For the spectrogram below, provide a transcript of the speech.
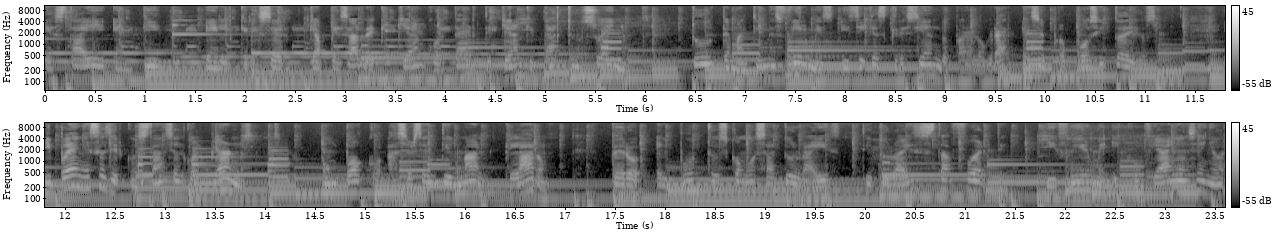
Está ahí en ti el crecer, que a pesar de que quieran cortarte, quieran quitarte un sueño, tú te mantienes firmes y sigues creciendo para lograr ese propósito de Dios. Y pueden esas circunstancias golpearnos, un poco, hacer sentir mal, claro, pero el punto es cómo está tu raíz. Si tu raíz está fuerte y firme y confiada en el Señor,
